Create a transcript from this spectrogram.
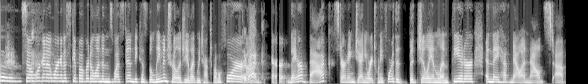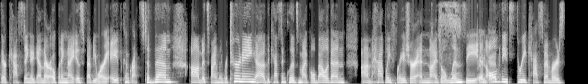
So we're gonna we're gonna skip over to London's West End because the Lehman trilogy, like we talked about before, They're back. they're, they are back starting January 24th at the Gillian Lynne Theater, and they have now announced uh, their casting again. Their opening night is February 8th. Congrats to them! Um, it's finally returning. Uh, the cast includes Michael Balogun, um, Hadley Fraser, and Nigel. Lindsay, Very and all of these three cast members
